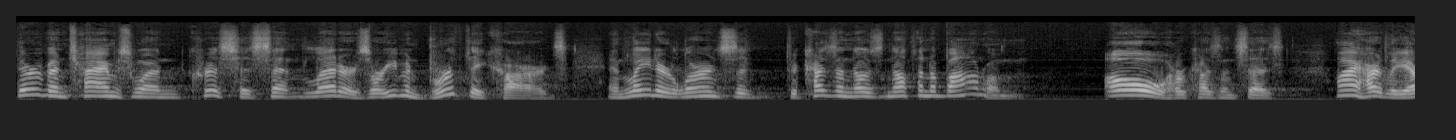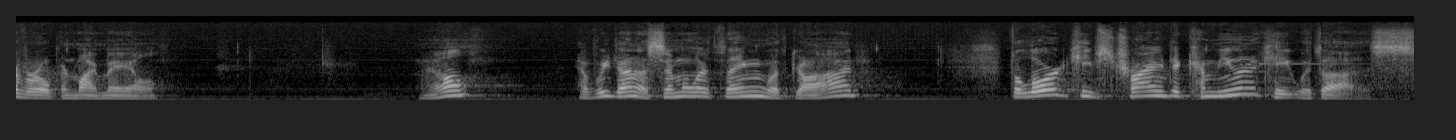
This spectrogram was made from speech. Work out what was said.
There have been times when Chris has sent letters or even birthday cards and later learns that the cousin knows nothing about them. Oh, her cousin says, I hardly ever open my mail. Well, have we done a similar thing with God? The Lord keeps trying to communicate with us.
